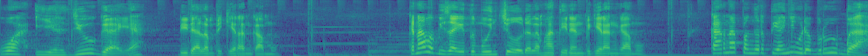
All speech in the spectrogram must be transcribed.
wah iya juga ya, di dalam pikiran kamu? Kenapa bisa itu muncul dalam hati dan pikiran kamu? Karena pengertiannya udah berubah.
